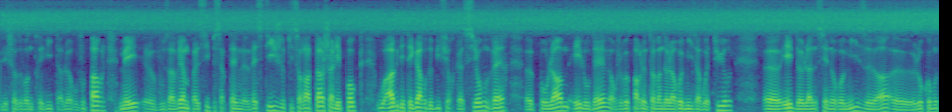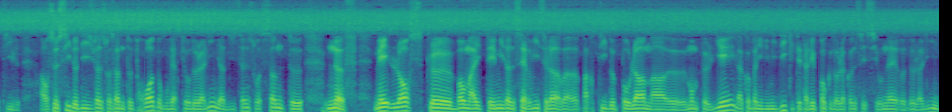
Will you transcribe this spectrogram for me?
les choses vont très vite à l'heure où je parle, mais euh, vous avez en principe certains vestiges qui se rattachent à l'époque où Agde était gare de bifurcation vers euh, Polam et l'Odève. Alors je veux parler notamment de la remise à voiture euh, et de l'ancienne remise à locomotive. Alors ceci de 1863, donc ouverture de la ligne à 1869. Mais lorsque bon, a été mise en service la partie de Polam à euh, Montpellier, la compagnie du Midi, qui était à l'époque la concessionnaire de la ligne,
